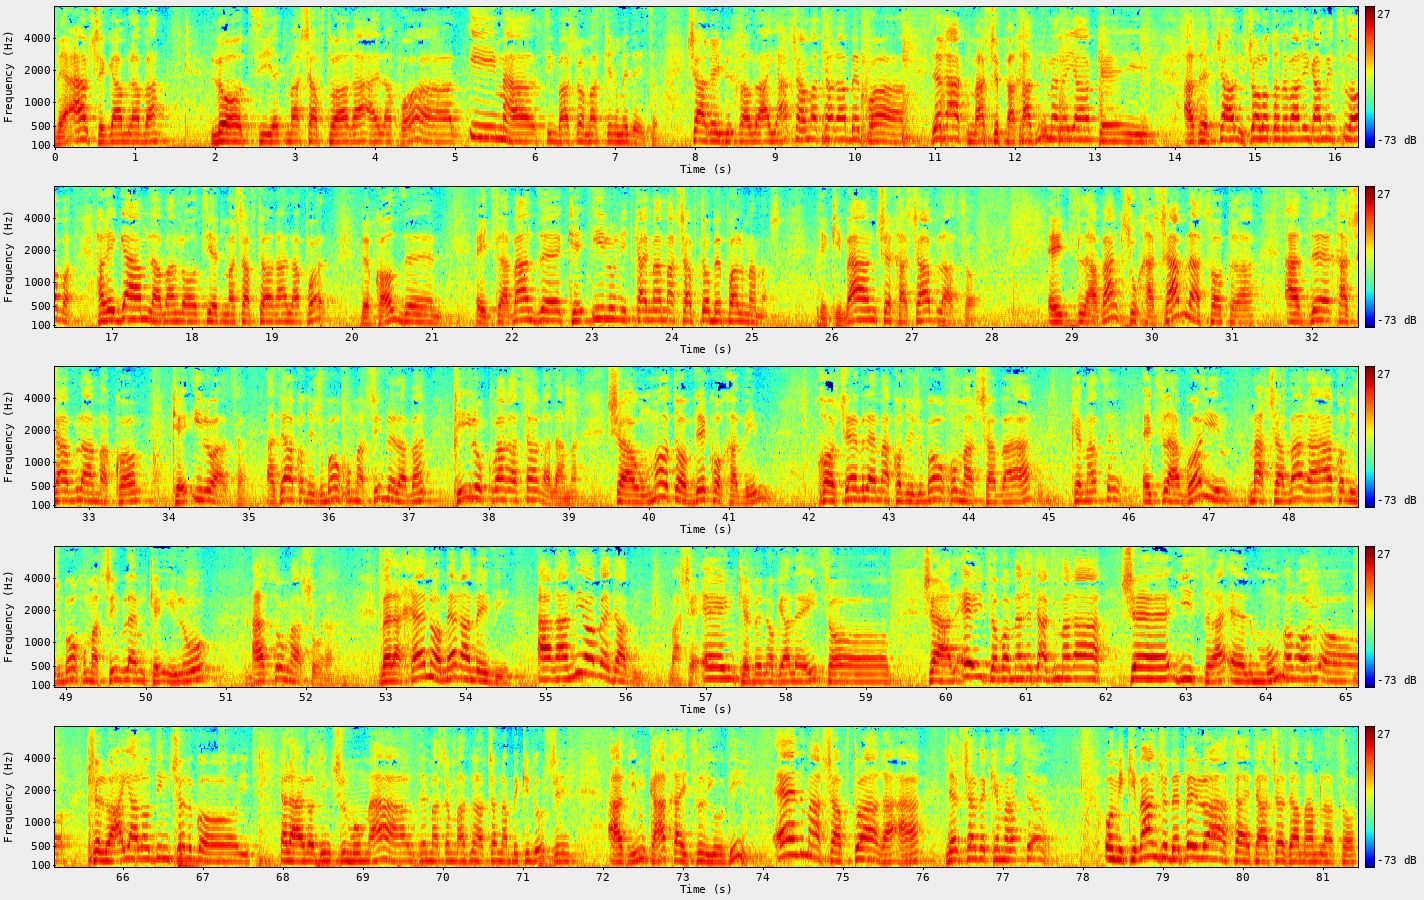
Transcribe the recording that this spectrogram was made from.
ואף שגם לבן לא הוציא את מחשבתו הרעה אל הפועל, אם הסיבה שלו מזכירים את עשו, שהרי בכלל לא היה שם הצהרה בפועל, זה רק מה שפחד ממנו יעקב. אז אפשר לשאול אותו דבר גם אצל לבן. הרי גם לבן לא הוציא את מחשבתו הרעה אל הפועל. בכל זה, אצל לבן זה כאילו נתקיימה מחשבתו בפועל ממש. וכיוון שחשב לעשות אצל לבן כשהוא חשב לעשות רע, אז זה חשב לו המקום כאילו עשה. אז זה הקדוש ברוך הוא מחשיב ללבן כאילו כבר עשה רע. למה? שהאומות עובדי כוכבים חושב להם הקדוש ברוך הוא מחשבה כמעשה. אצל הגויים מחשבה רעה הקדוש ברוך הוא מחשיב להם כאילו עשו משהו רע. ולכן אומר המביא ארמי עובד אבי מה שאין כבנוגע לאיסוף שעל איסוף אומרת הגמרא שישראל מומרויו שלא היה לו דין של גוי אלא היה לו דין של מומר זה מה שלמדנו השנה בקידושין אז אם ככה אצל יהודי אין מחשבתו הרעה נחשבת כמעשה. ומכיוון שבפה לא עשה את אשר זמם לעשות?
